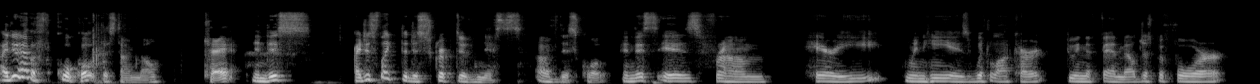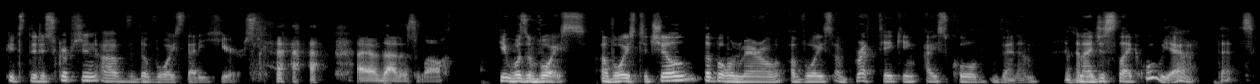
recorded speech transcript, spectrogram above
I did have a cool quote this time, though. Okay. And this I just like the descriptiveness of this quote. And this is from Harry when he is with Lockhart doing the fan mail just before it's the description of the voice that he hears. I have that as well. It was a voice, a voice to chill the bone marrow, a voice of breathtaking ice cold venom. Mm-hmm. And I just like, oh yeah, that's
